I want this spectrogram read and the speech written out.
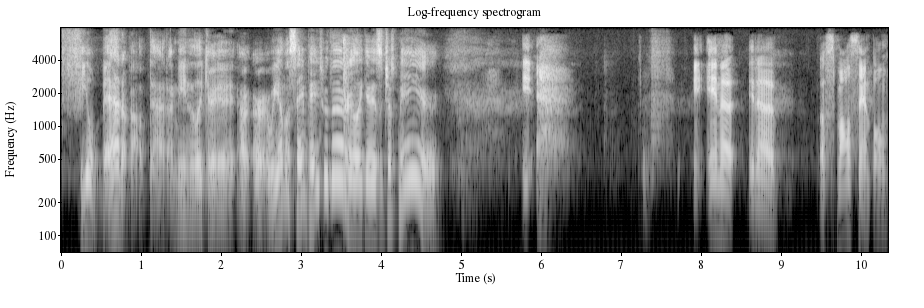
feel bad about that. I mean, like, are, are, we on the same page with that, or like, is it just me, or? in a in a a small sample,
